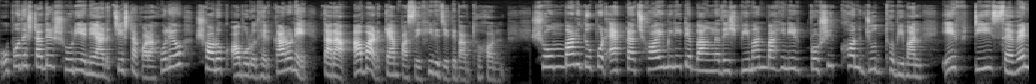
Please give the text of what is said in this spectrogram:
উপদেষ্টাদের সরিয়ে নেয়ার চেষ্টা করা হলেও সড়ক অবরোধের কারণে তারা আবার ক্যাম্পাসে ফিরে যেতে বাধ্য হন। সোমবার দুপুর একটা ছয় মিনিটে বাংলাদেশ বিমান বাহিনীর প্রশিক্ষণ যুদ্ধ বিমান এফ টি সেভেন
